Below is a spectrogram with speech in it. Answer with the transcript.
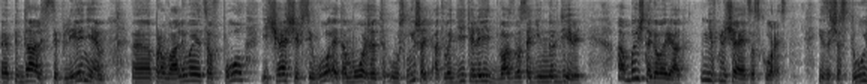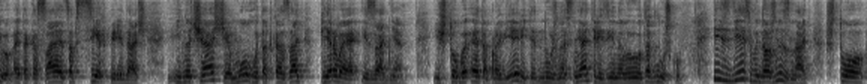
э, педаль сцепления э, проваливается в пол и чаще всего это может услышать от водителей 22109. Обычно говорят, не включается скорость. И зачастую это касается всех передач. И но чаще могут отказать первая и задняя. И чтобы это проверить, нужно снять резиновую заглушку. И здесь вы должны знать, что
